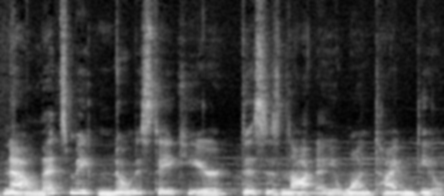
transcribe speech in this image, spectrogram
Now, let's make no mistake here, this is not a one time deal.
